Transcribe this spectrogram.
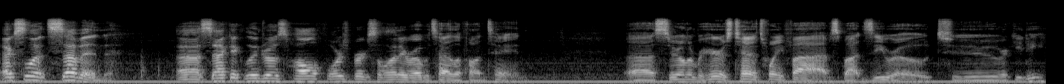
Excellent seven. Uh, Lindros, Hull, Forsberg, Selanne, Robitaille, LaFontaine. Uh, serial number here is 10 of 25, spot 0 to Ricky D.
